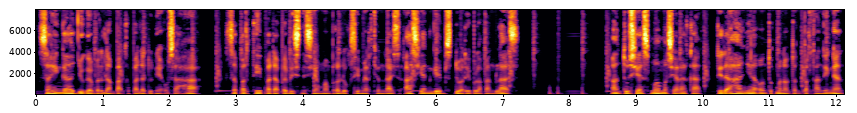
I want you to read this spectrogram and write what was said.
sehingga juga berdampak kepada dunia usaha, seperti pada pebisnis yang memproduksi merchandise Asian Games 2018. Antusiasme masyarakat tidak hanya untuk menonton pertandingan,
